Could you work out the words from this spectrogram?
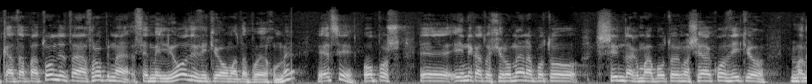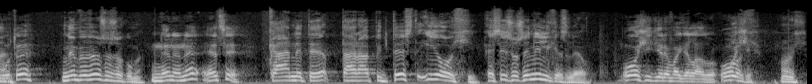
Καταπατώνται τα ανθρώπινα θεμελιώδη δικαιώματα που έχουμε, έτσι, όπως ε, είναι κατοχυρωμένα από το Σύνταγμα, από το Ενωσιακό Δίκαιο. Μ' ακούτε; Ναι, βεβαίως σας ακούμε. Ναι, ναι, ναι, έτσι. Κάνετε τα rapid test ή όχι; Εσείς ως ενήλικες λέω. Όχι, κύριε Βαγγελάδο, όχι. όχι.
